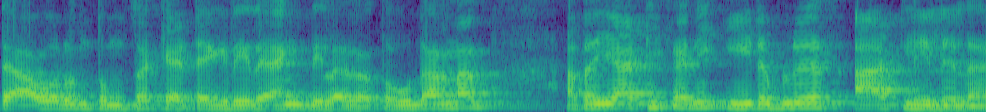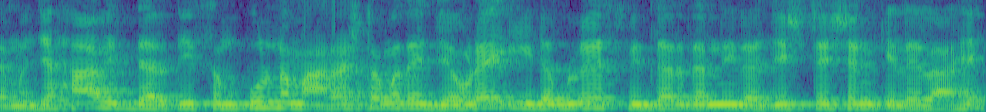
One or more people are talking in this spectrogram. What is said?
त्यावरून तुमचा कॅटेगरी रँक दिला जातो. उदाहरणार्थ आता या ठिकाणी ई डब्ल्यू एस आठ लिहिलेला आहे. म्हणजे हा विद्यार्थी संपूर्ण महाराष्ट्रामध्ये जेवढ्या ई डब्ल्यू एस विद्यार्थ्यांनी रजिस्ट्रेशन केलेलं आहे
